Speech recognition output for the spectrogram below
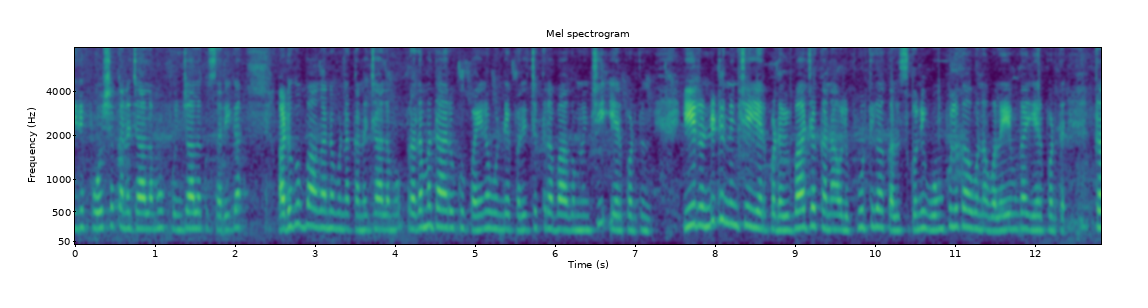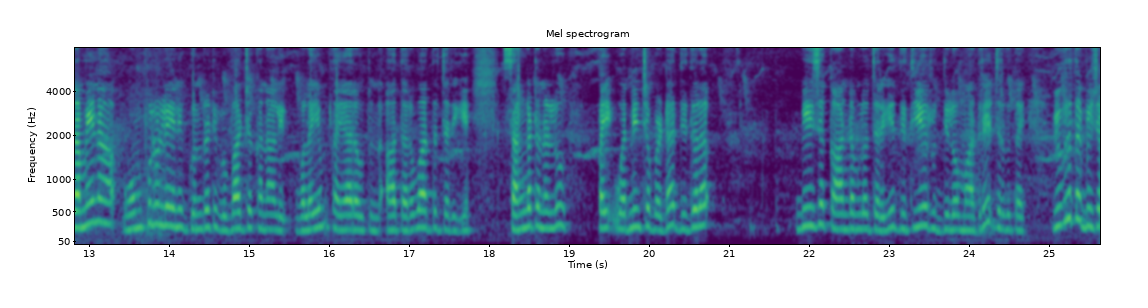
ఇది పోషక కణజాలము పుంజాలకు సరిగా అడుగు భాగాన ఉన్న కణజాలము ప్రథమ దారుకు పైన ఉండే పరిచక్ర భాగం నుంచి ఏర్పడుతుంది. ఈ రెండింటి నుంచి ఏర్పడే విభాజ్య కణాలు పూర్తిగా కలుసుకొని వంపులుగా ఉన్న వలయంగా ఏర్పడతాయి. క్రమేణా వంపులు లేని గుండ్రటి విభాజ్య కణాలి వలయం తయారవుతుంది. ఆ తరువాత జరిగే సంఘటనలు పై వర్ణించబడ్డ ద్విదళ బీజ కాండంలో జరిగే ద్వితీయ వృద్ధిలో మాదిరి జరుగుతాయి. వివృత బీజ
